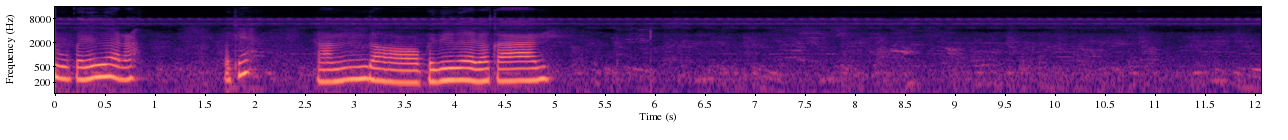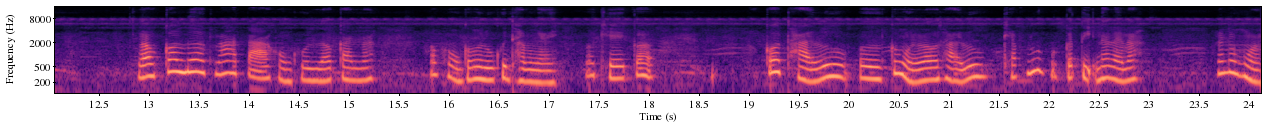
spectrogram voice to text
ดูไปเรื่อยๆนะ โอเคงั้นรอไปเรื่อยๆแล้วกัน แล้วก็เลือกหน้าตาของคุณแล้วกันนะเพราะผมก็ไม่รู้คุณทำไง โอเคก็ ก็ถ่ายรูปเออก็เหมือนเราถ่ายรูปแคปรูปปกตินั่นแหละนะไม่ต้องห่วง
